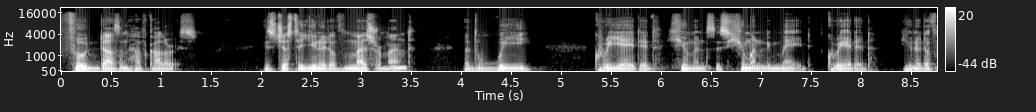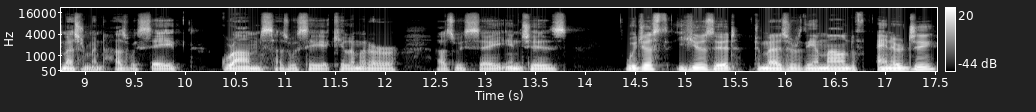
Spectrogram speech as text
food doesn't have calories. It's just a unit of measurement that we created humans is humanly made, created unit of measurement, as we say grams, as we say a kilometer, as we say inches. We just use it to measure the amount of energy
